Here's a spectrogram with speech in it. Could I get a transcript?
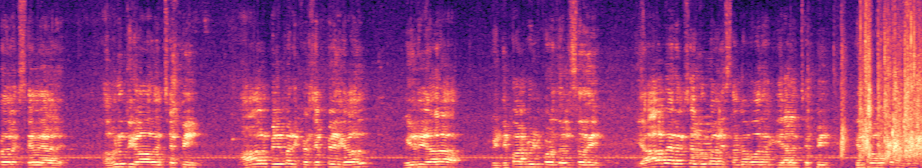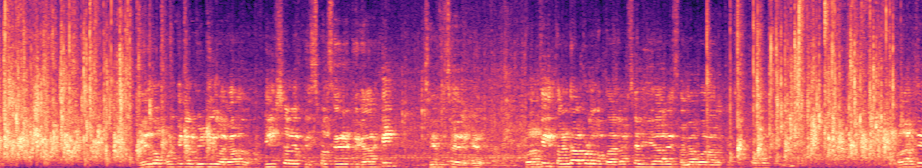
ప్రజలకు సేవ చేయాలి. అభివృద్ధి కావాలని చెప్పి ఆన్ పేపర్ ఇక్కడ చెప్పేది కాదు. మీరు ఇలా మీ డిపార్ట్మెంట్ కూడా తెలుస్తుంది. యాభై లక్షల రూపాయలు సంఘ భవనానికి ఇవ్వాలని చెప్పి నేను ప్రభుత్వం ఏదో పొలిటికల్ మీటింగ్లో కాదు అఫీషియల్గా ప్రిన్సిపల్ సెక్రటరీ గారికి చీఫ్ సెక్రటరీ ప్రతి తండా కూడా ఒక పది లక్షలు ఇవ్వాలి సంఘ భవనాలకి చెప్పుకోవడం ప్రతి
